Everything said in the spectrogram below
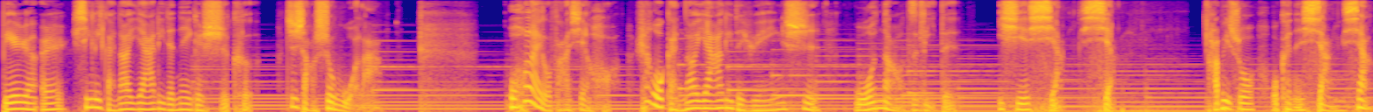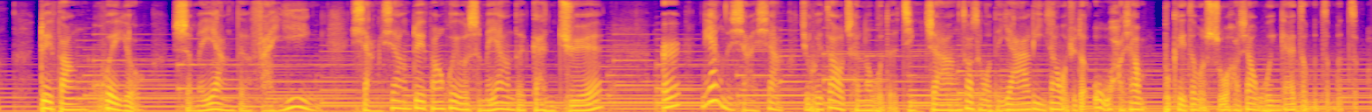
别人而心里感到压力的那个时刻，至少是我啦。我后来有发现哈，让我感到压力的原因是我脑子里的一些想象，好比说，我可能想象对方会有什么样的反应，想象对方会有什么样的感觉，而那样的想象就会造成了我的紧张，造成我的压力，让我觉得哦，好像不可以这么说，好像我应该怎么怎么怎么。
